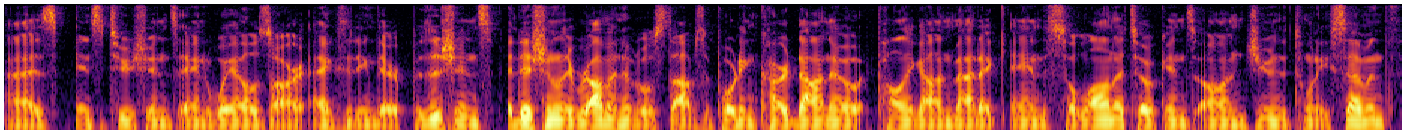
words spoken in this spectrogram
as institutions and whales are exiting their positions. Additionally, Robinhood will stop supporting Cardano, Polygon Matic, and Solana tokens on June the 27th.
